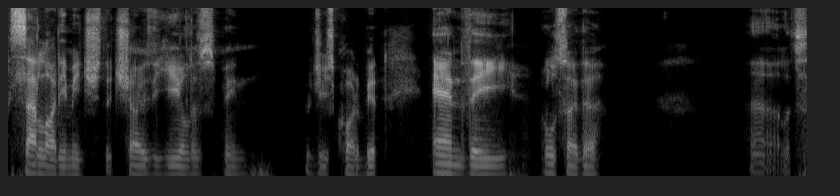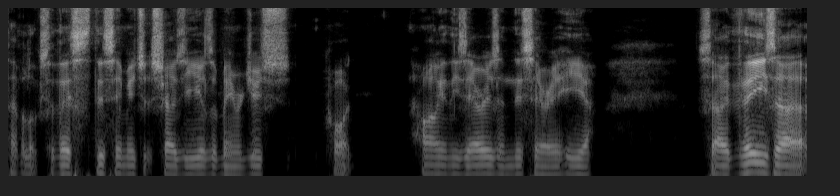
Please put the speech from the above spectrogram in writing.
satellite image that shows the yield has been reduced quite a bit, and the also the uh, let's have a look. So this this image that shows the yields have been reduced quite highly in these areas, and this area here so these are,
